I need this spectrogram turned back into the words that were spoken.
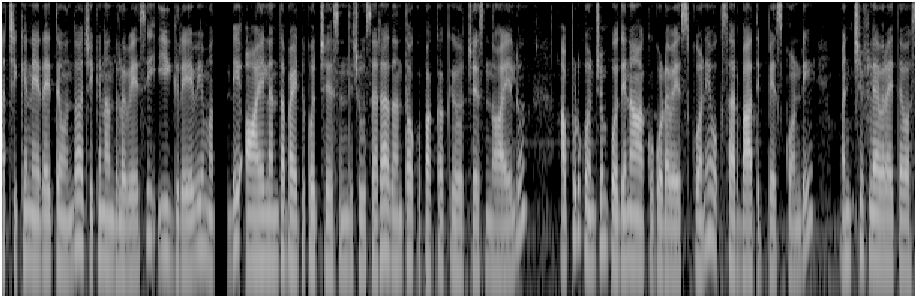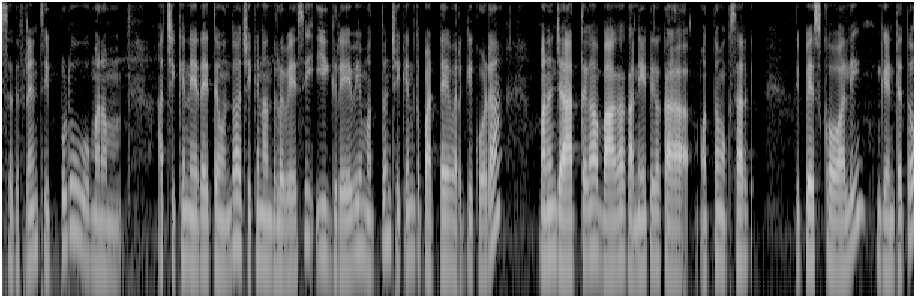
ఆ చికెన్ ఏదైతే ఉందో ఆ చికెన్ అందులో వేసి ఈ గ్రేవీ మొత్తం ఆయిల్ అంతా బయటకు వచ్చేసింది చూసారా? అదంతా ఒక పక్కకి వచ్చేసింది ఆయిల్. అప్పుడు కొంచెం పుదీనా ఆకు కూడా వేసుకొని ఒకసారి బాగా తిప్పేసుకోండి. మంచి ఫ్లేవర్ అయితే వస్తుంది ఫ్రెండ్స్. ఇప్పుడు మనం ఆ చికెన్ ఏదైతే ఉందో ఆ చికెన్ అందులో వేసి ఈ గ్రేవీ మొత్తం చికెన్కి పట్టే వరకు కూడా మనం జాగ్రత్తగా బాగా నీట్గా మొత్తం ఒకసారి తిప్పేసుకోవాలి గెంటతో.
